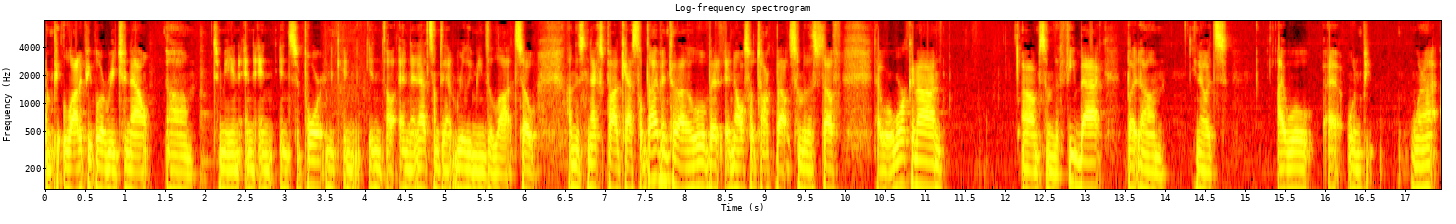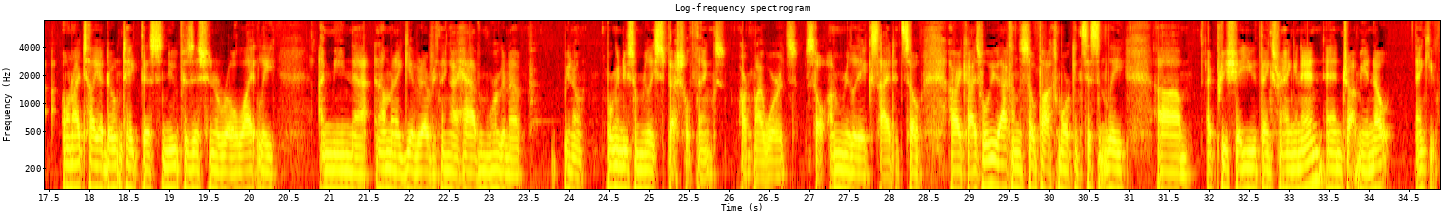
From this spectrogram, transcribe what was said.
a lot of people are reaching out um, to me in, in, in support, and, in, uh, and that's something that really means a lot. So, on this next podcast, I'll dive into that a little bit and also talk about some of the stuff that we're working on, um, some of the feedback. But um, you know, it's I will uh, when when I when I tell you I don't take this new position or role lightly, I mean that, and I'm going to give it everything I have, and we're going to, you know we're going to do some really special things. Mark my words. So I'm really excited. So, all right, guys, we'll be back on the soapbox more consistently. Um, I appreciate you. Thanks for hanging in and drop me a note. Thank you.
